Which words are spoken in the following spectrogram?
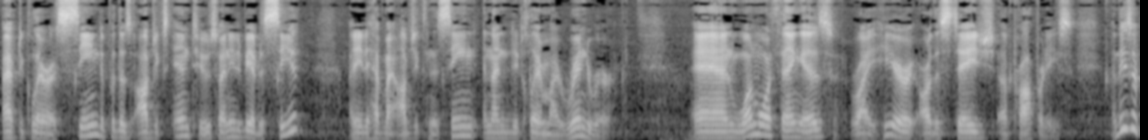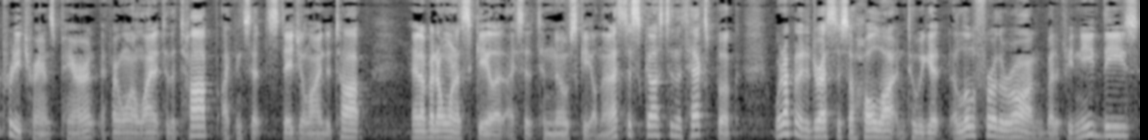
I have to declare a scene to put those objects into, so I need to be able to see it. I need to have my objects in the scene, and I need to declare my renderer. And one more thing is, right here are the stage uh, properties. And these are pretty transparent. If I want to align it to the top, I can set stage align to top. And if I don't want to scale it, I set it to no scale. Now that's discussed in the textbook. We're not going to address this a whole lot until we get a little further on, but if you need these,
